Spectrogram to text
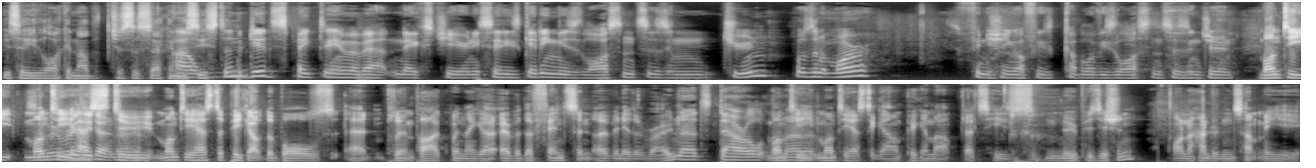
Is he like another, just a second Uh, assistant? We did speak to him about next year, and he said he's getting his licenses in June. Wasn't it, Morrow? He's finishing off his couple of his licenses in June. Monty Monty really has to know. Monty has to pick up the balls at Pluim Park when they go over the fence and over near the road. No, it's Daryl. at the Monty. Monty has to go and pick him up. That's his new position on 100 and something a year.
